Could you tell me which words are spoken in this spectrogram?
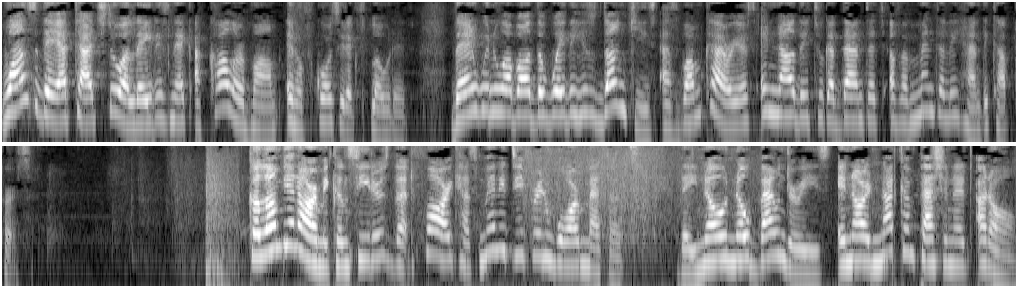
Once they attached to a lady's neck a color bomb, and of course it exploded. Then we knew about the way they used donkeys as bomb carriers, and now they took advantage of a mentally handicapped person. Colombian Army considers that FARC has many different war methods. They know no boundaries and are not compassionate at all.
